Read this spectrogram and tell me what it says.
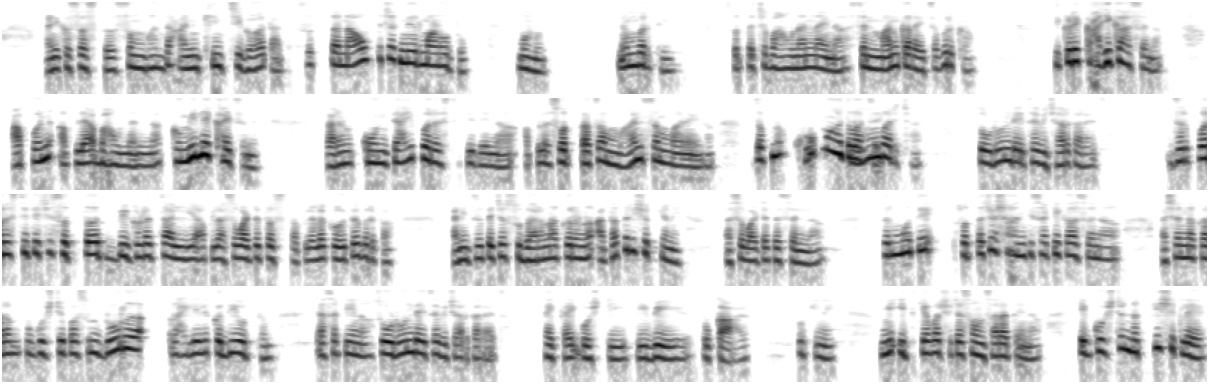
आणि कसं असतं संबंध आणखीन चिघळतात असं तणाव त्याच्यात निर्माण होतो म्हणून नंबर तीन स्वतःच्या भावनांना आहे ना सन्मान करायचा बरं का तिकडे काही का असं ना आपण आपल्या भावनांना कमी लेखायचं नाही. कारण कोणत्याही परिस्थितीत आहे ना आपला स्वतःचा मान सन्मान आहे ना जपणं खूप महत्वाचं चार सोडून द्यायचा विचार करायचा. जर परिस्थिती अशी सतत बिघडत चालली आपलं असं वाटत असतं आपल्याला कळतं बरं का? आणि जर त्याच्यात सुधारणा करणं आता तरी शक्य नाही असं वाटत असेल ना तर मग ते स्वतःच्या शांतीसाठी का ना अशा नकारात्मक गोष्टीपासून दूर राहिलेले कधी उत्तम? त्यासाठी ना सोडून द्यायचा विचार करायचा. काही काही गोष्टी ती वेळ तो काळ. हो की नाही? मी इतक्या वर्षाच्या संसारात आहे ना एक गोष्ट नक्की शिकले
